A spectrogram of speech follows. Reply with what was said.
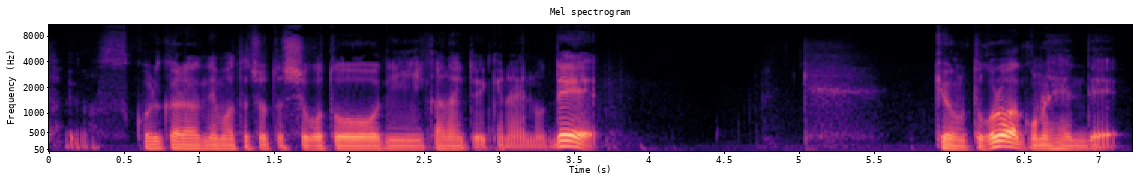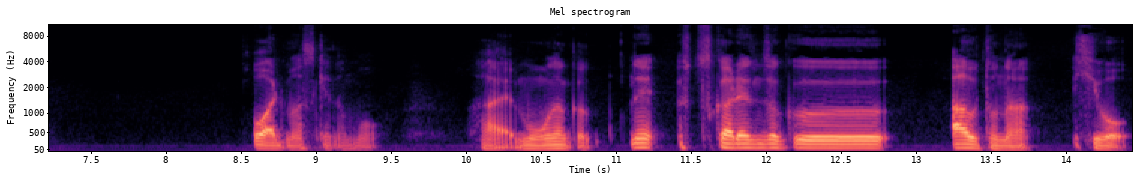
食べます。これからね、またちょっと仕事に行かないといけないので、今日のところはこの辺で終わりますけども、はい、もうなんかね、2日連続アウトな日を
